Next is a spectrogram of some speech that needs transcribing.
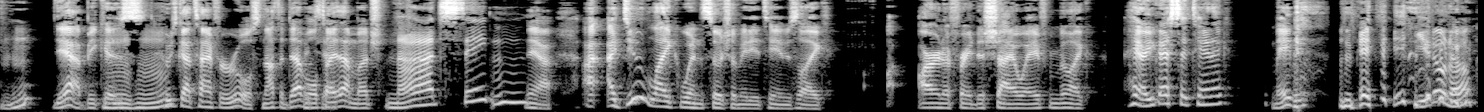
hmm Yeah, because Mhm. who's got time for rules? Not the devil. I'll tell you that much. Not Satan. Yeah, I, I do like when social media teams like aren't afraid to shy away from like, hey, are you guys satanic? Maybe. Maybe you don't know.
